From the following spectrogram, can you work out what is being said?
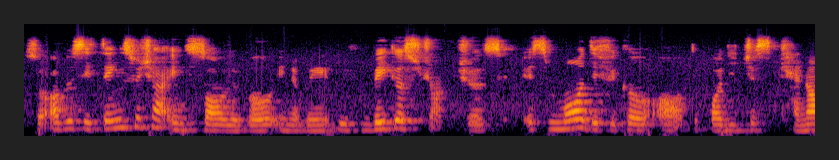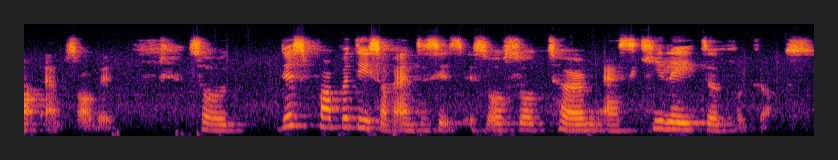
So obviously things which are insoluble in a way with bigger structures, it's more difficult or the body just cannot absorb it. So this properties of antacids is also termed as chelator for drugs.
